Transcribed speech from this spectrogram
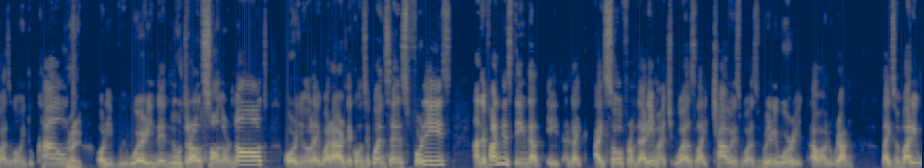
was going to count Right. or if we were in the neutral zone or not or you know like what are the consequences for this and the funniest thing that it like i saw from that image was like chavez was really worried about uran like somebody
